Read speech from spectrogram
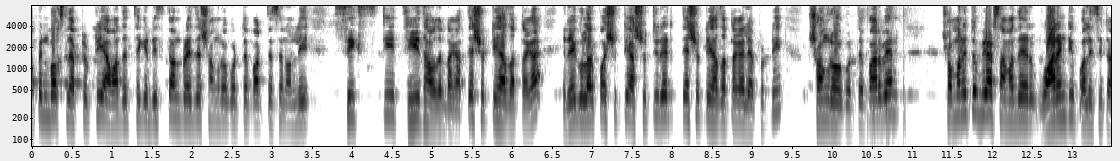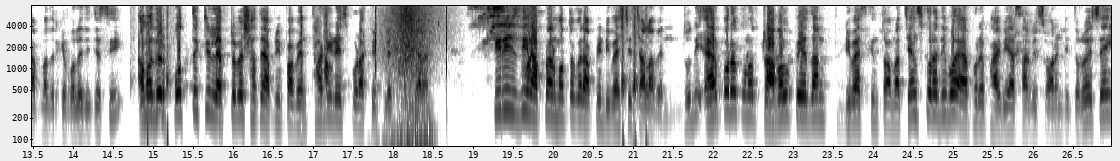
ওপেন বক্স ল্যাপটপটি আমাদের থেকে ডিসকাউন্ট প্রাইসে সংগ্রহ করতে পারতেছেন অনলি সিক্সটি থ্রি থাউজেন্ড টাকা, তেষট্টি হাজার টাকা। রেগুলার পঁয়ষট্টি, আটষট্টি রেট তেষট্টি হাজার টাকায় ল্যাপটপটি সংগ্রহ করতে পারবেন। সম্মানিত বিয়ার্স আমাদের ওয়ারেন্টি পলিসিটা আপনাদেরকে বলে দিতেছি। আমাদের প্রত্যেকটি ল্যাপটপের সাথে আপনি পাবেন thirty days product replacement guarantee তিরিশ দিন আপনার মতো করে আপনি ডিভাইসটি চালাবেন। যদি এরপরে কোনো ট্রাবল পেয়ে যান ডিভাইস কিন্তু আমরা চেঞ্জ করে দিব। এরপরে ফাইভ ইয়ার সার্ভিস ওয়ারেন্টি তো রয়েছেই।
